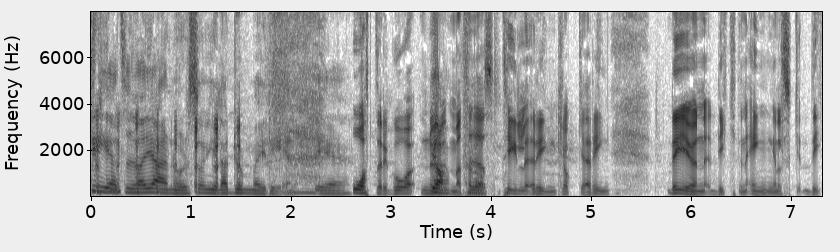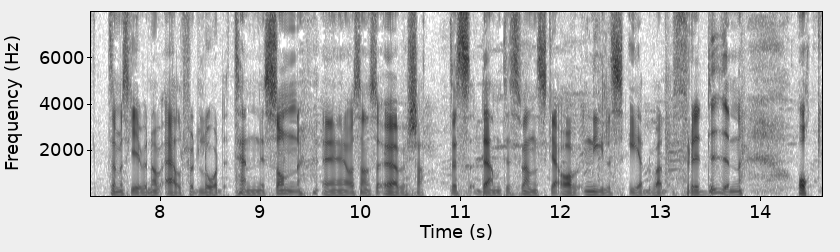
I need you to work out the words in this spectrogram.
kreativa hjärnor som gillar dumma idéer. Är... Återgå nu Ja, Mattias till Ring klocka ring. Det är ju en dikt, en engelsk dikt som är skriven av Alfred Lord Tennyson eh, och sen så översattes den till svenska av Nils Edvard Fredin och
